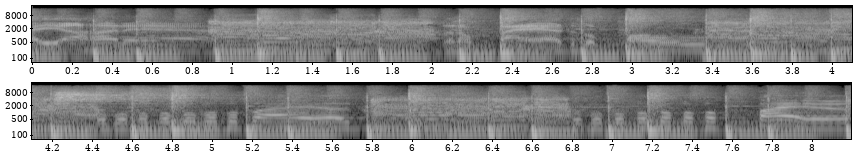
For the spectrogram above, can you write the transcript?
You, honey, that I'm bad to the bone. Bad, bad,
